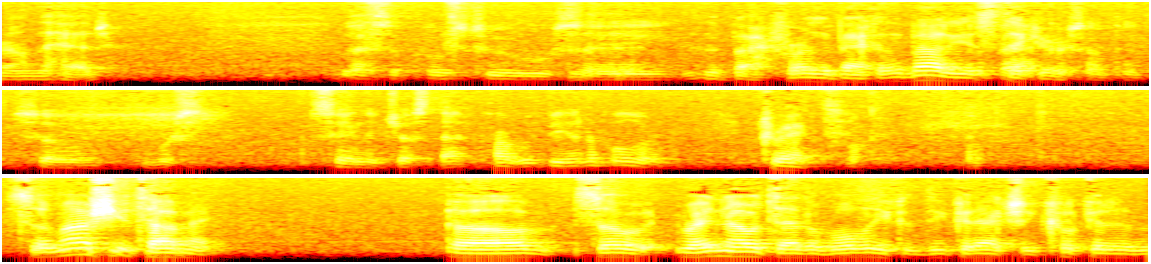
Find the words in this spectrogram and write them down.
around the head. As opposed to say the back, further back of the body, it's the thicker or something. So we're saying that just that part would be edible, or Correct. okay. So mashi tame. Um, so right now it's edible. You could you could actually cook it and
